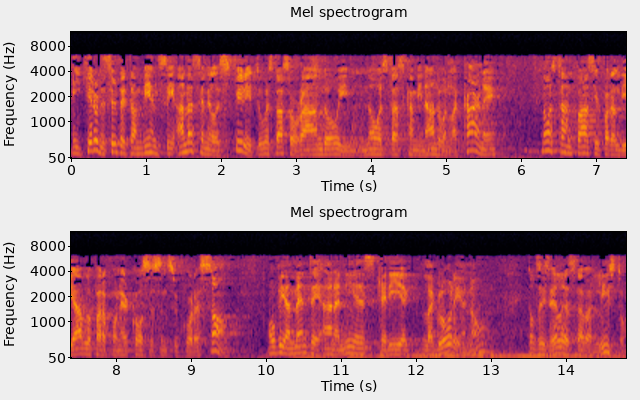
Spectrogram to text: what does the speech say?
Y quiero decirte también, si andas en el Espíritu, estás orando y no estás caminando en la carne, no es tan fácil para el diablo para poner cosas en su corazón. Obviamente Ananías quería la gloria, ¿no? Entonces él estaba listo.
